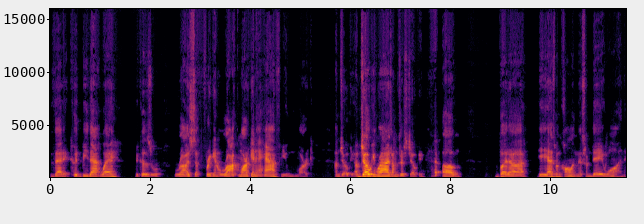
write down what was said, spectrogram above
that it could be that way because Raj's a friggin' rock mark and a half. You mark. I'm joking. I'm joking, Raj. I'm just joking. Um, but uh he has been calling this from day one,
